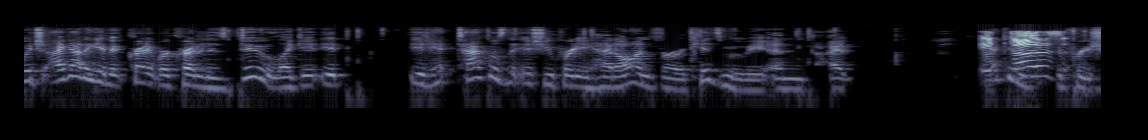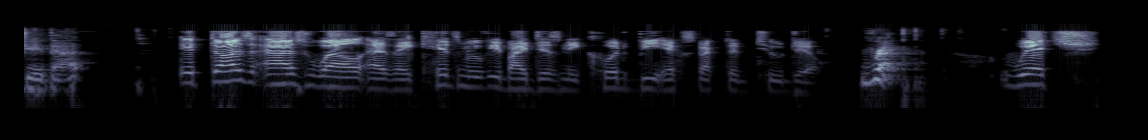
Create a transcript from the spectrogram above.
Which I got to give it credit where credit is due. Like it, it, it tackles the issue pretty head on for a kids' movie, and I, I It can does. appreciate that. It does as well as a kids movie by Disney could be expected to do, Right, which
